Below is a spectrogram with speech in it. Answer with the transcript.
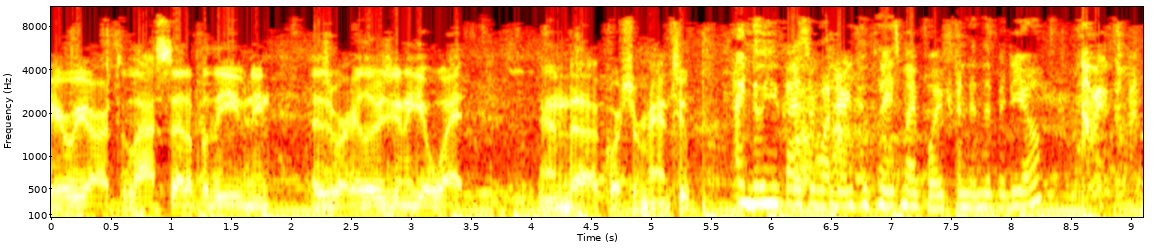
Here we are at the last setup of the evening. This is where Hilary's gonna get wet, and uh, of course her man too. I know you guys are wondering who plays my boyfriend in the video. Come here, come here.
